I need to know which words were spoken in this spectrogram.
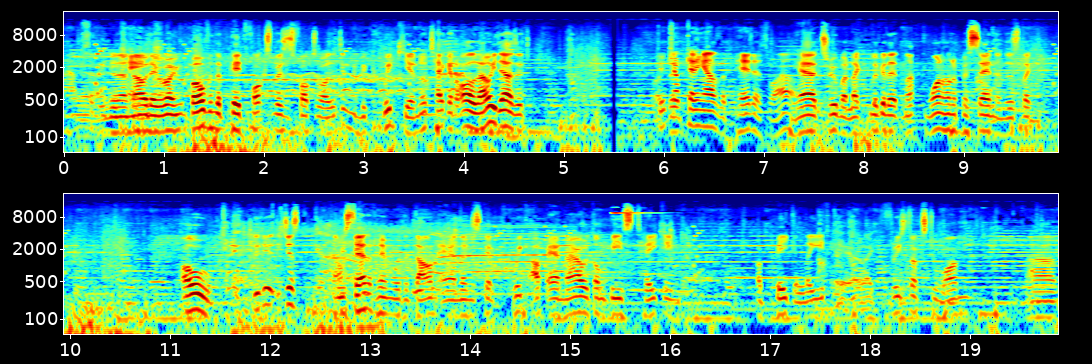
absolutely yeah. Now they were going both in the pit, Fox versus Fox. Well, it's going to be quick here, no tech at all. Now he does it. Good job getting out of the pit as well. Yeah, true, but like, look at that 100% and just like, oh, did you just reset him with a down air and then just get a quick up air. Now Don Beast taking a big lead here, like three stocks to one. Um,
